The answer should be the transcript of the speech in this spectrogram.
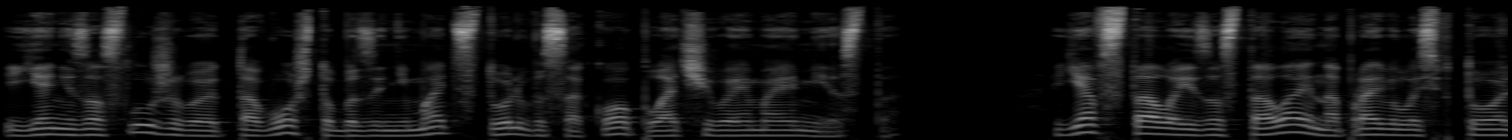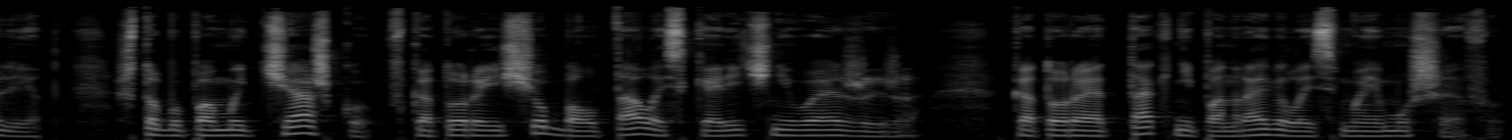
и я не заслуживаю того, чтобы занимать столь высокооплачиваемое место. Я встала из-за стола и направилась в туалет, чтобы помыть чашку, в которой еще болталась коричневая жижа, которая так не понравилась моему шефу.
